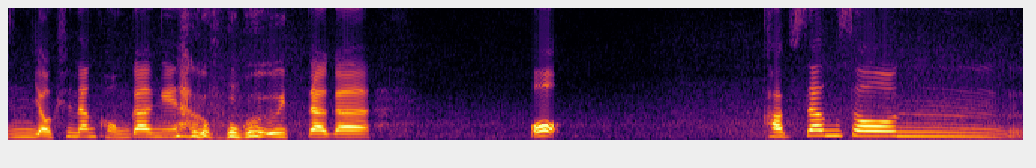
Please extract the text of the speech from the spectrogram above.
음, 역시 난 건강해 하고 보고 있다가 어 갑상선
